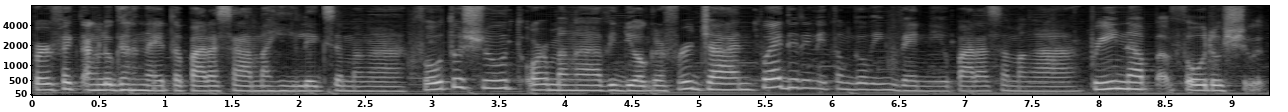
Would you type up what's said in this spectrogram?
perfect ang lugar na ito para sa mahilig sa mga photoshoot or mga videographer dyan. Pwede rin itong gawing venue para sa mga prenup photoshoot.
